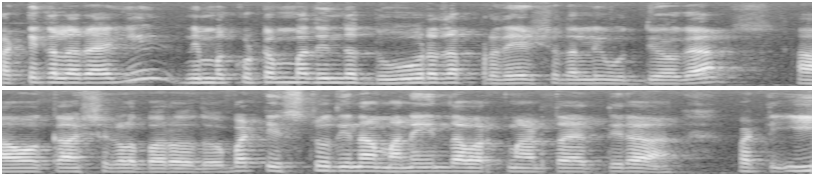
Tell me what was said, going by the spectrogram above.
ಪರ್ಟಿಕ್ಯುಲರ್ ಆಗಿ ನಿಮ್ಮ ಕುಟುಂಬದಿಂದ ದೂರದ ಪ್ರದೇಶದಲ್ಲಿ ಉದ್ಯೋಗ ಅವಕಾಶಗಳು ಬರೋದು. ಬಟ್ ಇಷ್ಟು ದಿನ ಮನೆಯಿಂದ ವರ್ಕ್ ಮಾಡ್ತಾ ಇರ್ತೀರಾ? ಬಟ್ ಈ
